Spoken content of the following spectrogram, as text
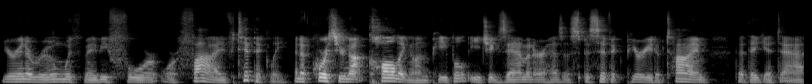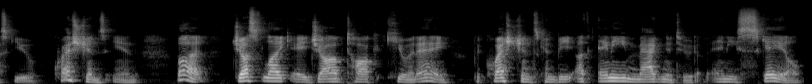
you're in a room with maybe four or five typically. And of course, you're not calling on people. Each examiner has a specific period of time that they get to ask you questions in. But just like a job talk Q&A, the questions can be of any magnitude, of any scale,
